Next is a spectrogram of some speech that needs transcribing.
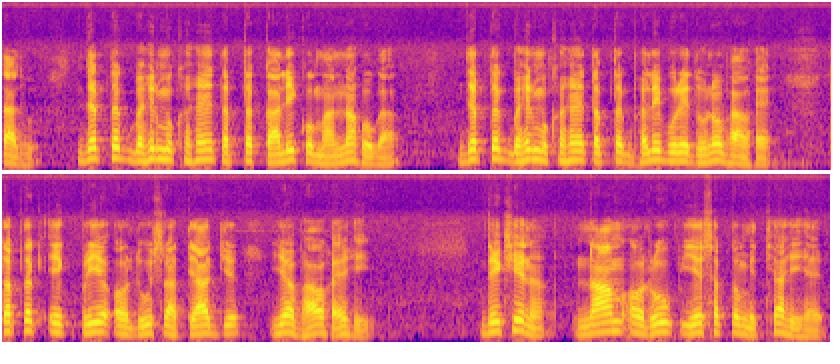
साधु। जब तक बहिर्मुख हैं, तब तक काली को मानना होगा। जब तक बहिर्मुख हैं, तब तक भले बुरे दोनों भाव है। तब तक एक प्रिय और दूसरा त्याज्य यह भाव है ही। देखिए ना, नाम और रूप ये सब तो मिथ्या ही है।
